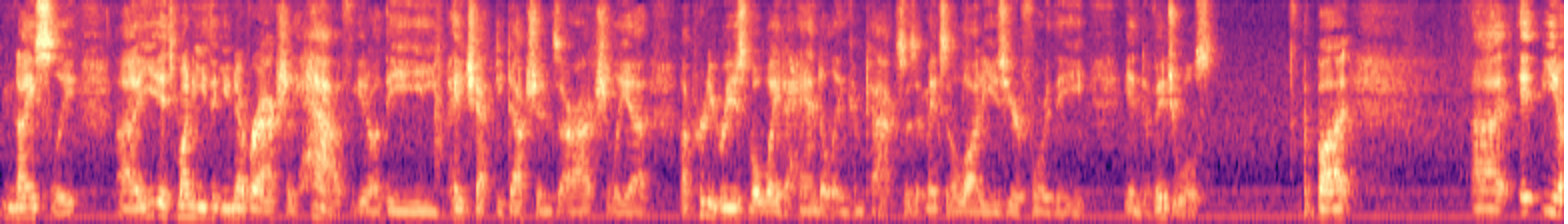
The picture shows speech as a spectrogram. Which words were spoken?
nicely, uh, it's money that you never actually have. You know, the paycheck deductions are actually a, a pretty reasonable way to handle income taxes. It makes it a lot easier for the individuals, but uh, it, you know,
